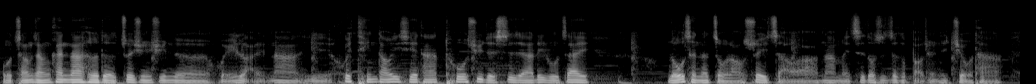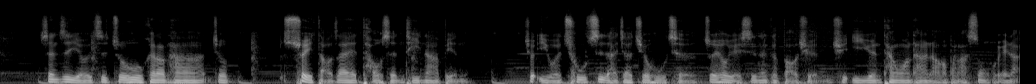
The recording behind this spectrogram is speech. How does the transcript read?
我常常看她喝得醉醺醺的回来，那也会听到一些她脱序的事啊，例如在楼层的走廊睡着啊，那每次都是这个保全去救她。甚至有一次，住户看到她就睡倒在逃生梯那边，就以为出事还叫救护车，最后也是那个保全去医院探望她，然后把她送回来。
